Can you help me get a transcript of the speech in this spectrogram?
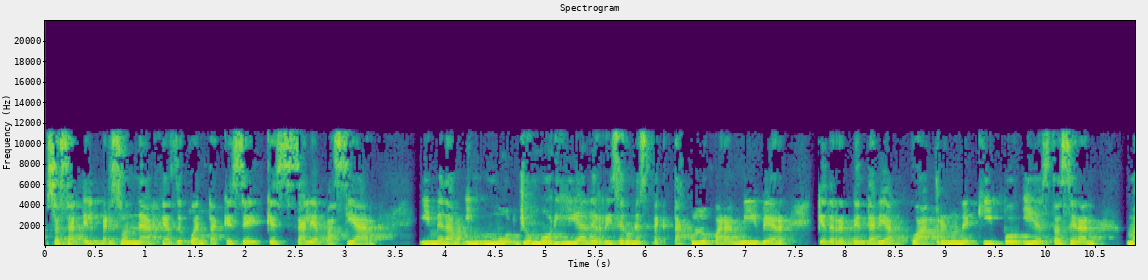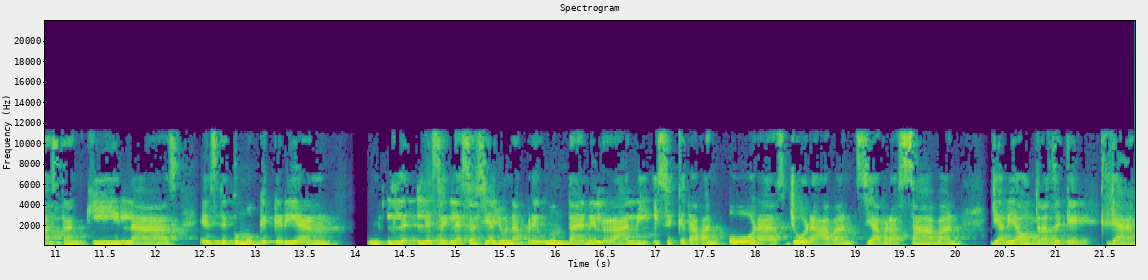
o sea, el personaje, haz de cuenta que se, que sale a pasear y me daba, y yo moría de risa, era un espectáculo para mí ver que de repente había cuatro en un equipo y estas eran más tranquilas, este, como que querían les, les hacía yo una pregunta en el rally y se quedaban horas, lloraban, se abrazaban y había otras de que, ya,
